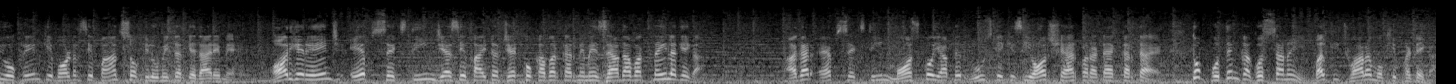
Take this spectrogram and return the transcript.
यूक्रेन के बॉर्डर से 500 किलोमीटर के दायरे में है। और ये रेंज एफ़ सिक्सटीन जैसे फाइटर जेट को कवर करने में ज़्यादा वक्त नहीं लगेगा। अगर एफ़ सिक्सटीन मॉस्को या फिर रूस के किसी और शहर पर अटैक करता है तो पुतिन का गुस्सा नहीं, बल्कि ज्वालामुखी फटेगा।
